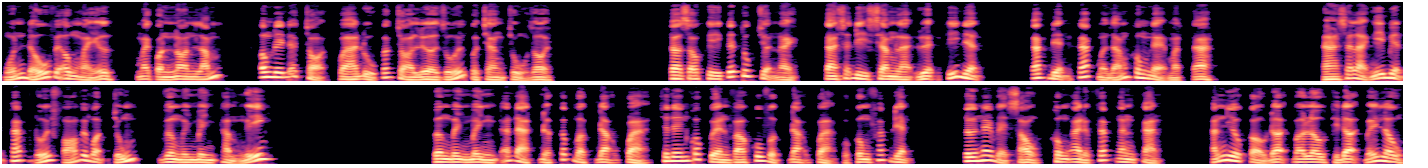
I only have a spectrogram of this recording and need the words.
Muốn đấu với ông mày ư, mày còn non lắm. Ông đây đã trọi qua đủ các trò lừa dối của chàng chủ rồi. Cho sau khi kết thúc chuyện này, ta sẽ đi xem lại luyện khí điện. Các điện khác mà dám không nể mặt ta. Ta sẽ lại nghĩ biện pháp đối phó với bọn chúng, Vương Minh Minh thẩm nghĩ. Vương Minh Minh đã đạt được cấp bậc đạo quả cho nên có quyền vào khu vực đạo quả của công pháp điện. Từ nay về sau, không ai được phép ngăn cản. Hắn yêu cầu đợi bao lâu thì đợi bấy lâu,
